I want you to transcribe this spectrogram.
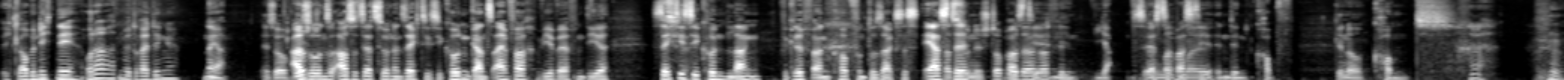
ich glaube nicht, nee, oder? Hatten wir drei Dinge? Naja, Ist auch also wurscht. unsere Assoziation in 60 Sekunden, ganz einfach. Wir werfen dir 60 Sekunden lang Begriffe an den Kopf und du sagst das Hast du erste, eine Stoppuhr was da, dir in den, ja, das Dann erste, was dir in den Kopf Genau. kommt.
